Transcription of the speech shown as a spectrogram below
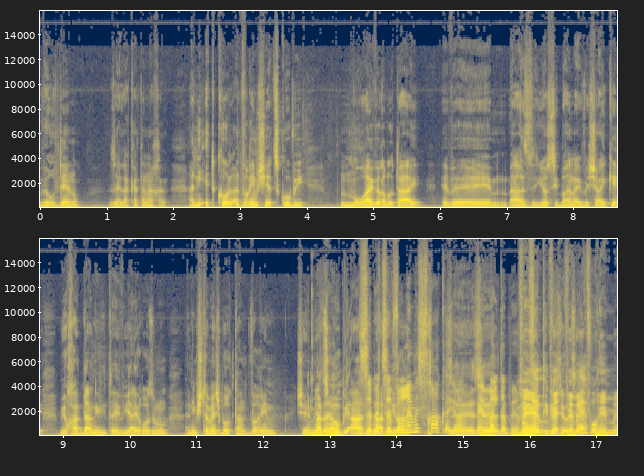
ועודנו, זה להקת הנחל. אני, את כל הדברים שיצקו בי, מוריי ורבותיי, ואז יוסי בנאי ושייקה, במיוחד דני ליטאי ויאיר רוזנבלום, אני משתמש באותם דברים שהם עד יצקו היום. בי אז, זה בית עד ספר היום. למשחק היה, זה- אין זה- מה לדבר. והם, ו-. ומאיפה הם אה,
